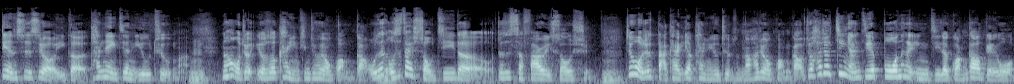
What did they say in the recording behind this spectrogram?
电视是有一个它内建 YouTube 嘛，嗯，然后我就有时候看影片就会有广告，我在我是在手机的就是 Safari 搜寻，嗯，结果我就打开要看 YouTube，然后它就有广告，就它就竟然直接播那个影集的广告给我，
